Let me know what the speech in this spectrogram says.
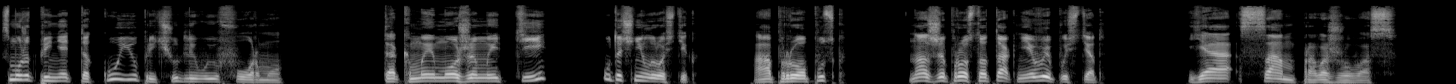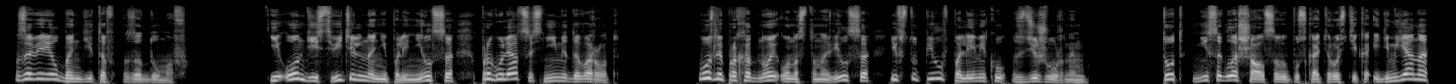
сможет принять такую причудливую форму. «Так мы можем идти?» — уточнил Ростик. «А пропуск? Нас же просто так не выпустят!» «Я сам провожу вас», — заверил бандитов, задумав. И он действительно не поленился прогуляться с ними до ворот. Возле проходной он остановился и вступил в полемику с дежурным. Тот не соглашался выпускать Ростика и Демьяна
